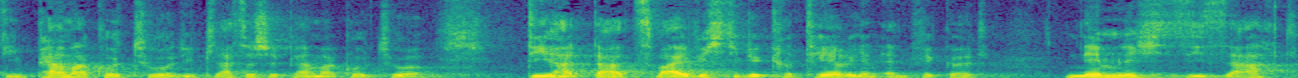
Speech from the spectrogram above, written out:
die Permakultur, die klassische Permakultur, die hat da zwei wichtige Kriterien entwickelt. Nämlich sie sagt,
